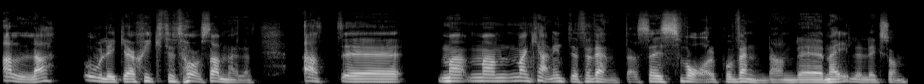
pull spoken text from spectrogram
alla olika skikt av samhället att eh, man, man, man, kan inte förvänta sig svar på vändande mejl. Liksom.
